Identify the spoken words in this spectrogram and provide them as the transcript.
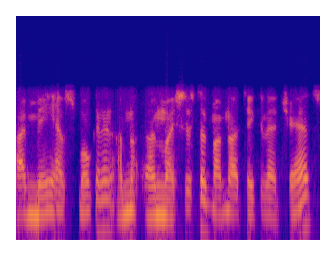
I may have smoke in it. I'm not on my system. I'm not taking that chance."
